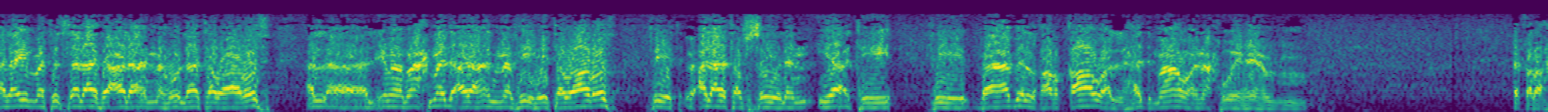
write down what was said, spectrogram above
الأئمة الثلاثة على أنه لا توارث الإمام أحمد على أن فيه توارث في على تفصيل يأتي في باب الغرقى والهدم ونحوهم. اقرأ.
